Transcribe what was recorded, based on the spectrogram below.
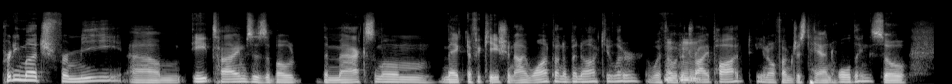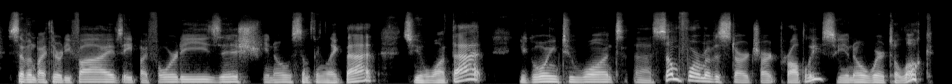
Pretty much for me, um, eight times is about the maximum magnification I want on a binocular without mm-hmm. a tripod, you know, if I'm just hand holding. So seven by 35s, eight by 40s ish, you know, something like that. So you'll want that. You're going to want uh, some form of a star chart, probably, so you know where to look.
